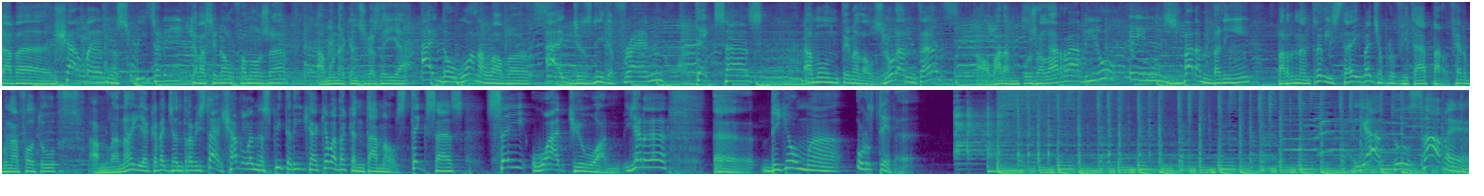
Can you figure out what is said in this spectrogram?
arribava Charlene Spittery, que va ser molt famosa amb una cançó que es deia I don't want a lover, I just need a friend, Texas, amb un tema dels 90, el varen posar a la ràdio, ells varen venir per una entrevista i vaig aprofitar per fer-me una foto amb la noia que vaig entrevistar, Charlene Spiteri, que acaba de cantar amb els Texas Say What You Want. I ara, eh, digueu-me Hortera. Ja tu sabe.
